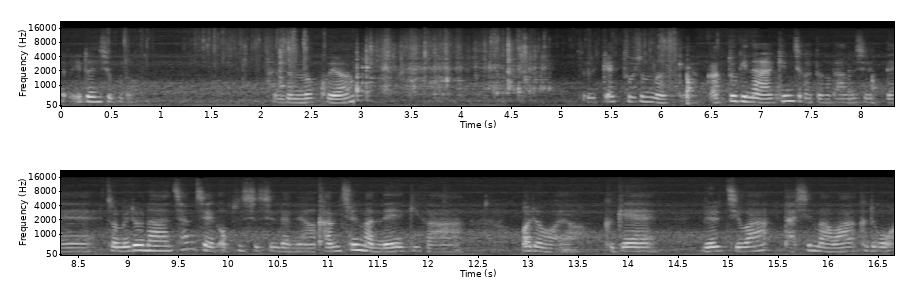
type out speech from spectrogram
자, 이런 식으로 한줌 넣고요. 이렇게 두 줌 넣을게요. 깍두기나 김치 같은 거 담으실 때 조미료나 참치액 없으시려면 감칠맛 내기가 어려워요. 그게 멸치와 다시마와 그리고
